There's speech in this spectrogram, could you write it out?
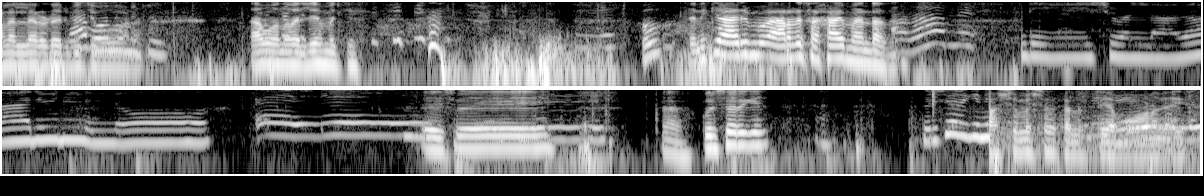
ഞങ്ങളെല്ലാവരോടും ഒരുമിച്ച് പോവാണ്. ആ പോകുന്ന വലിയ അമ്മച്ചി. ഓ എനിക്ക് ആരും ആരുടെ സഹായം വേണ്ടെന്ന്. ആ കുരിശുവരക്ക് വാഷിംഗ് മെഷീൻ സെലക്ട് ചെയ്യാൻ പോവാണ് ഗൈസ്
